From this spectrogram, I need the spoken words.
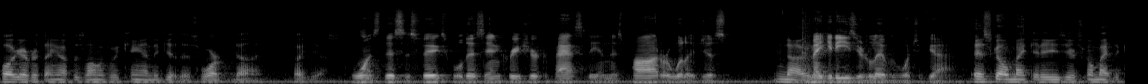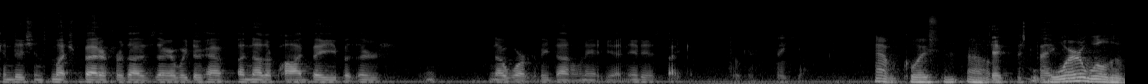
plug everything up as long as we can to get this work done. But yes, Once this is fixed, will this increase your capacity in this pod, or will it just no, make it easier to live with what you've got? it's gonna make it easier. It's gonna make the conditions much better for those there. We do have another pod B, but there's no work to be done on it yet. It is vacant. Okay, thank you. I have a question. Uh, Okay, Mr. Page. Where will the,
